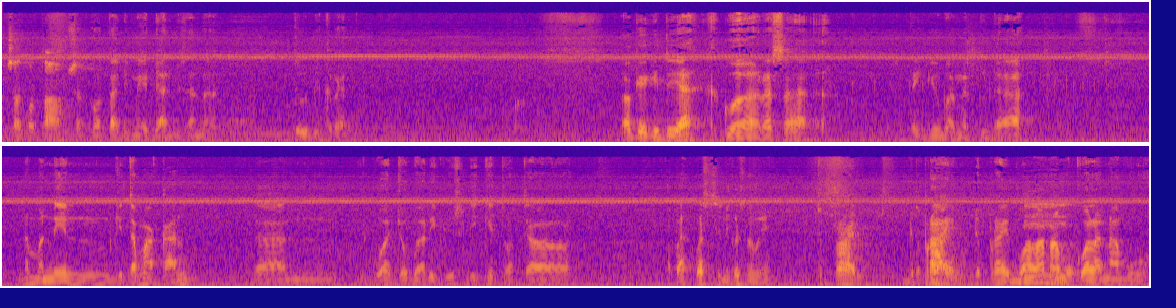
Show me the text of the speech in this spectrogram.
pusat kota pusat kota di Medan di sana itu lebih keren. Oke gitu ya, gua rasa thank you banget udah nemenin kita makan dan gua coba review sedikit hotel apa? Kos sini kos namanya? The Prime. The Prime. The Prime Kuala di Namu. Kuala Namu.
